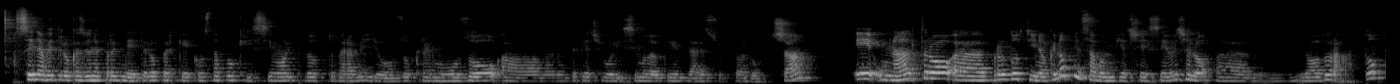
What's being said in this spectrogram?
se ne avete l'occasione prendetelo perché costa pochissimo, il prodotto è meraviglioso, cremoso, uh, veramente piacevolissimo da utilizzare sotto la doccia. E un altro uh, prodottino che non pensavo mi piacesse, invece l'ho, uh, l'ho adorato,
